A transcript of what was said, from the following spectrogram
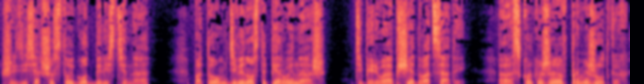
Шестьдесят шестой год Берестина, потом девяносто первый наш, теперь вообще двадцатый. А сколько же в промежутках?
